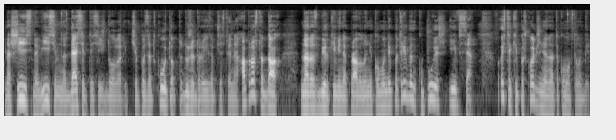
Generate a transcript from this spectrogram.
на 6, на 8, на 10 тисяч доларів чи по задку, тобто дуже дорогі запчастини. А просто дах на розбірки він, як правило, нікому не потрібен, купуєш і все. Ось такі пошкодження на такому автомобілі.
